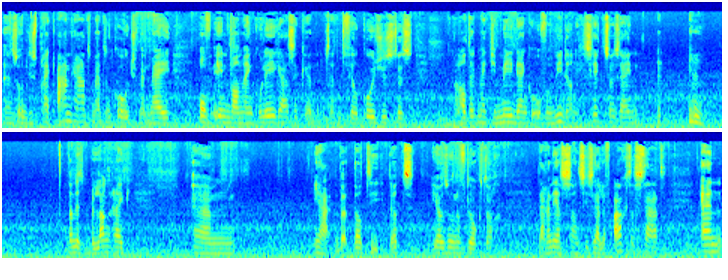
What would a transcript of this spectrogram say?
uh, zo'n gesprek aangaat met een coach, met mij of een van mijn collega's. Ik ken ontzettend veel coaches, dus ik kan altijd met je meedenken over wie dan geschikt zou zijn. dan is het belangrijk um, ja, dat, dat, die, dat jouw zoon of dochter daar in eerste instantie zelf achter staat. En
